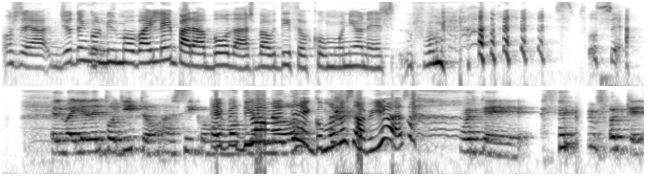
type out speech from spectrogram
O sea, yo tengo el mismo baile para bodas, bautizos, comuniones, funerales. O sea. El baile del pollito, así como. Efectivamente, ¿cómo lo sabías? Porque, porque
